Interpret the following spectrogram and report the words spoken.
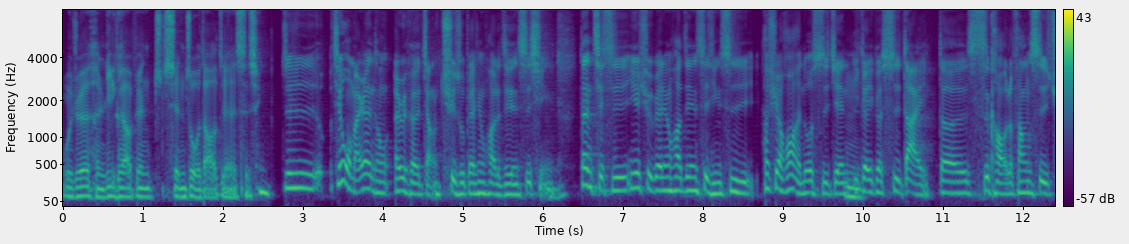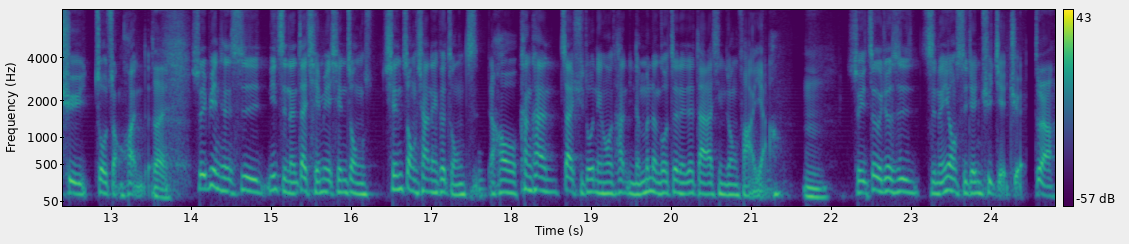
我觉得很立刻要先先做到这件事情。就是其实我蛮认同 Eric 讲去除标签化的这件事情，但其实因为去除标签化这件事情是它需要花很多时间，嗯、一个一个世代的思考的方式去做转换的。对，所以变成是你只能在前面先种先种下那颗种子，然后看看在许多年后它你能不能够真的在大家心中发芽。嗯。所以这个就是只能用时间去解决。对啊，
